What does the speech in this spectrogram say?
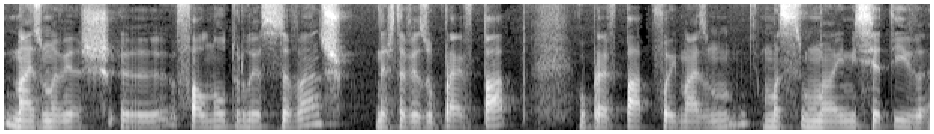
mais uma vez uh, falo noutro desses avanços, desta vez o PrevPAP. O PrevPAP foi mais uma, uma iniciativa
